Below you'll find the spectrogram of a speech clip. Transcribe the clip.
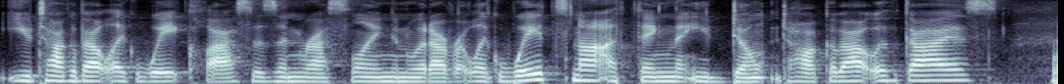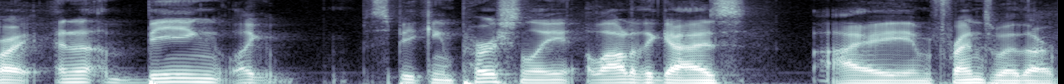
you talk about like weight classes and wrestling and whatever. Like weight's not a thing that you don't talk about with guys. Right. And uh, being like speaking personally, a lot of the guys I am friends with are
